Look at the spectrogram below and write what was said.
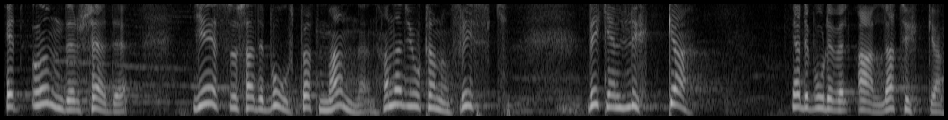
Ett under skedde. Jesus hade botat mannen, han hade gjort honom frisk. Vilken lycka! Ja, det borde väl alla tycka.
